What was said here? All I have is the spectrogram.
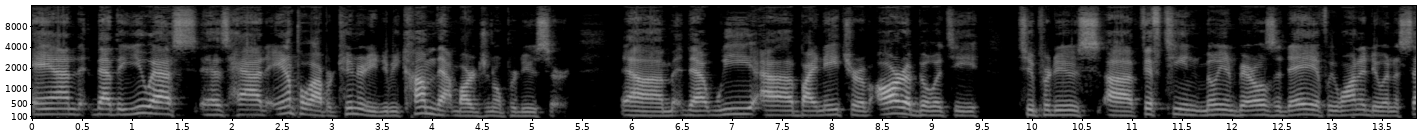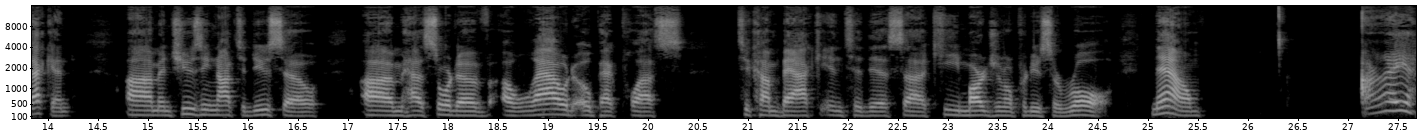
and that the U.S. has had ample opportunity to become that marginal producer. Um, that we, uh, by nature of our ability to produce uh, 15 million barrels a day if we wanted to in a second, um, and choosing not to do so, um, has sort of allowed OPEC Plus to come back into this uh, key marginal producer role. Now, I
